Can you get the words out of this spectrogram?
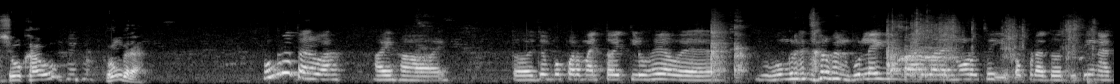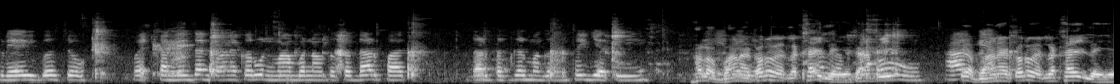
શું ખાવું? ઘૂંગરા ભૂંગળું તરવા. હાય હાય. તો જો બપોરમાં જ તો એટલું હે હવે ભૂંગળા તરવાનું ભૂલાઈ ગયું બાર બાર મોડું થઈ ગયું કપડાં ધોતી હતી નાકડી આવી બસ જો વાટકા લીધા ને પાને કરવું ને માં બનાવતા તો દાળ ભાત દાળ ભાત ગરમા ગરમ થઈ ગયા હતી હાલો ભાણા કરો એટલે ખાઈ લઈએ. કાપી? ભાણા કરો એટલે ખાઈ લઈએ.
